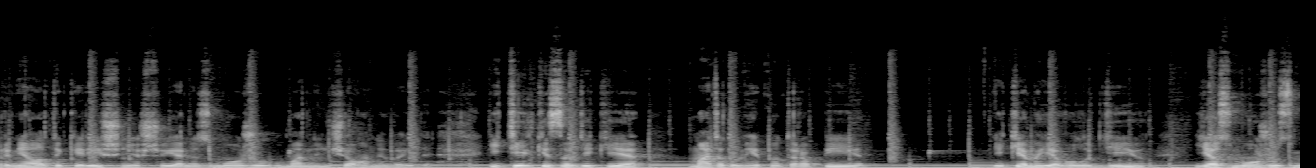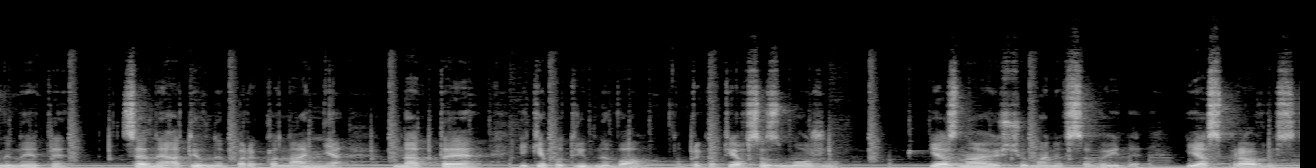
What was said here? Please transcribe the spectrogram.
прийняла таке рішення, що я не зможу, в мене нічого не вийде. І тільки завдяки методам гіпнотерапії, якими я володію, я зможу змінити це негативне переконання на те, яке потрібне вам. Наприклад, я все зможу, я знаю, що в мене все вийде, я справлюся.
